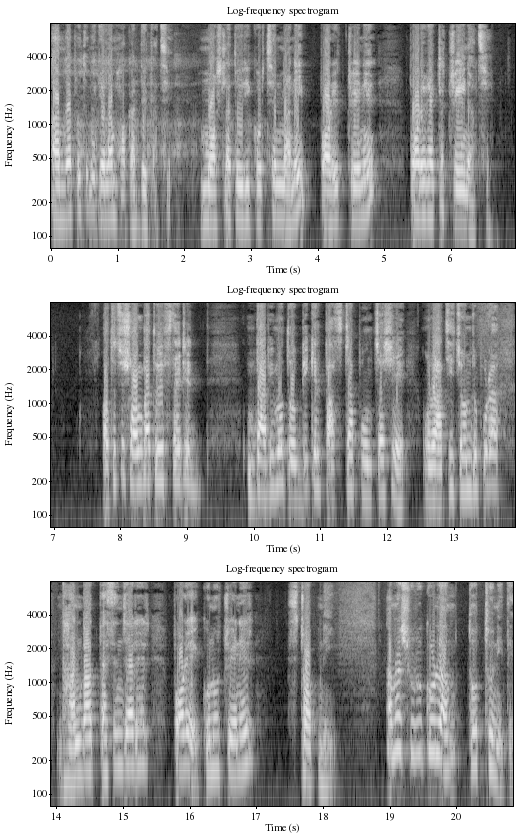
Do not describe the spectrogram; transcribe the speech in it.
আমরা প্রথমে গেলাম হকারদের কাছে। মশলা তৈরি করছেন মানেই পরের ট্রেনের পরের একটা ট্রেন আছে। অথচ সংবাদ ওয়েবসাইটের দাবি মতো বিকেল পাঁচটা পঞ্চাশে রাঁচি চন্দ্রপুরা ধানবাদ প্যাসেঞ্জারের পরে কোনো ট্রেনের স্টপ নেই। আমরা শুরু করলাম তথ্য নিতে।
